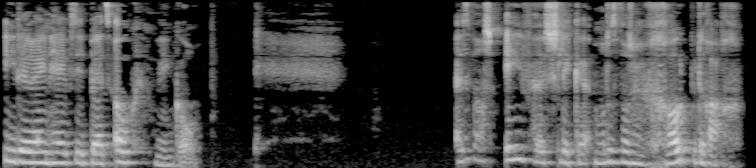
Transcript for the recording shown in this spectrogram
iedereen heeft dit bed ook winkel. Het was even slikken, want het was een groot bedrag.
